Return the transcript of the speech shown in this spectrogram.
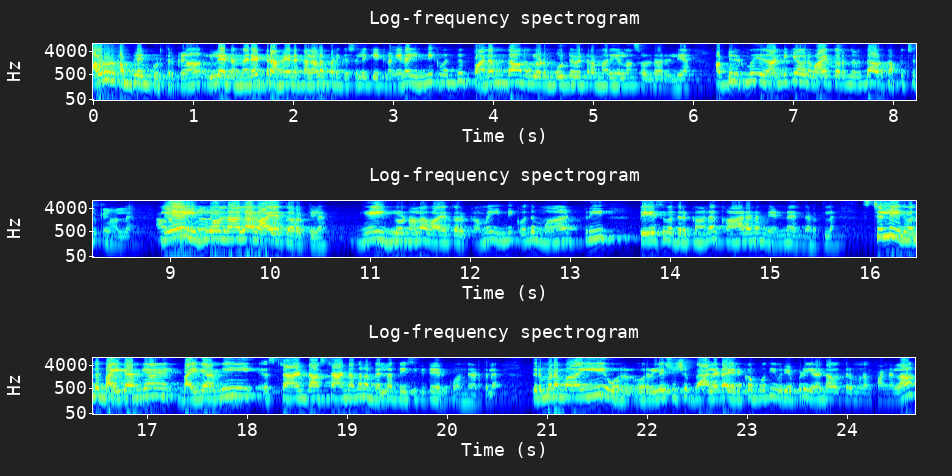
அவர் ஒரு கம்ப்ளைண்ட் கொடுத்துருக்கலாம். இல்ல என்ன மிரட்டுறாங்க என்ன கல்யாணம் பண்ணிக்க சொல்லி கேட்கறாங்க ஏன்னா இன்னைக்கு வந்து பணம் தான் அவங்களோட மோட்டிவ்ன்ற மாதிரி எல்லாம் சொல்றாரு இல்லையா? அப்படி இருக்கும்போது அன்னைக்கே அவர் வாய் திறந்திருந்தா அவர் தப்பிச்சிருக்கலாம்ல. ஏன் இவ்வளோ நாளா வாயை திறக்கல? ஏன் இவ்வளோ நாளா வாயை திறக்காம இன்னைக்கு வந்து மாற்றி பேசுவதற்கான காரணம் என்ன இந்த இடத்துல? ஸ்டில் இது வந்து பைகாமியா பைகாமி ஸ்டாண்டா ஸ்டாண்டா தான் நம்ம எல்லாம் பேசிக்கிட்டே இருக்கோம் அந்த இடத்துல. திருமணமாகி ஒரு ஒரு ரிலேஷன்ஷிப் வேலிடா இருக்கும் போது இவர் எப்படி இரண்டாவது திருமணம் பண்ணலாம்?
